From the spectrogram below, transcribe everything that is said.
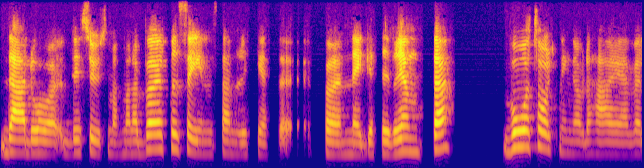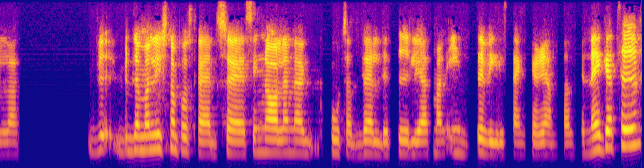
där då det ser ut som att man har börjat prisa in sannolikhet för en negativ ränta. Vår tolkning av det här är väl att vi, när man lyssnar på Fed så är signalerna fortsatt väldigt tydliga att man inte vill sänka räntan till negativ.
